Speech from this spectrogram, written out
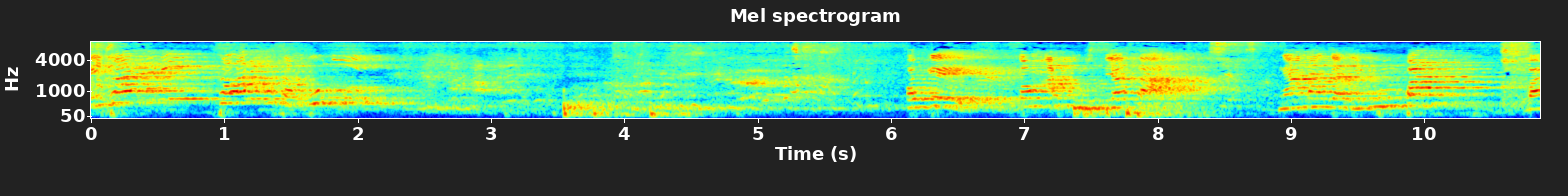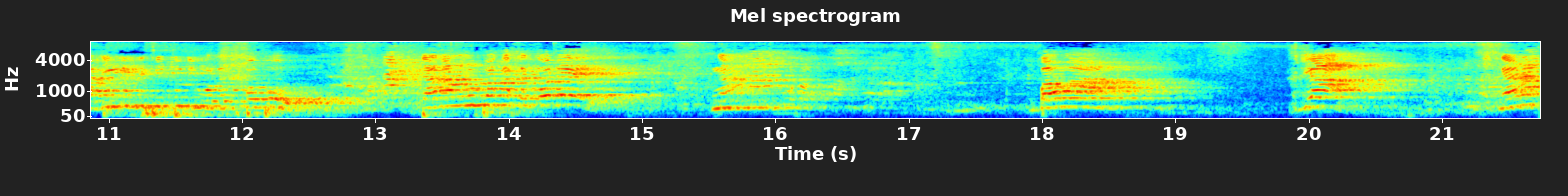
Misalnya nih, salah sembunyi. Oke, tong atur siasa. Ngana jadi umpan, badiri di situ di Woles Popo. Jangan lupa kasih kode. Ngana bawa ya. Ngana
